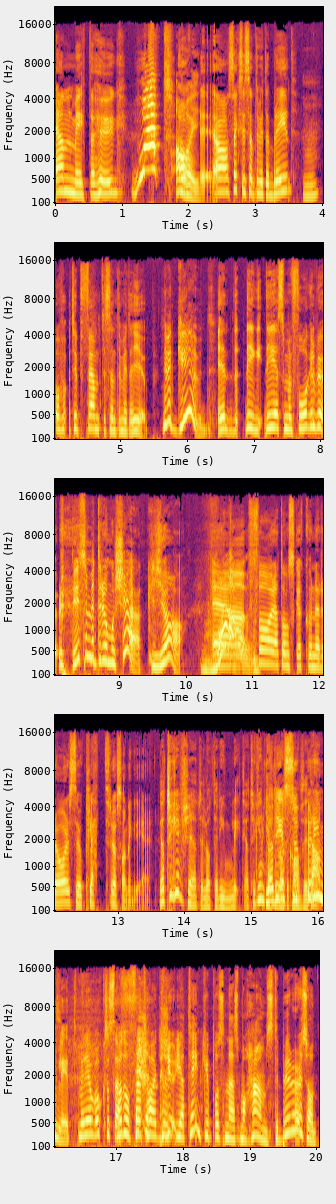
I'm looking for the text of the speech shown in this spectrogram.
en meter hög. What? Och, Oj. ja, 60 centimeter bred Mm. och typ 50 centimeter djup. Nej men gud, Eh, det- Det, det är som en fågelbur. det är som ett rum och kök. Ja. Wow. Eh, för att de ska kunna röra sig och klättra och sådana grejer. Jag tycker i och för sig att det låter rimligt. Jag tycker inte Ja att det, det är låter konstigt alls. superrimligt. Men jag var också Vadå för att ha ett djur? Jag tänker ju på sådana här små hamsterburar och sånt.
